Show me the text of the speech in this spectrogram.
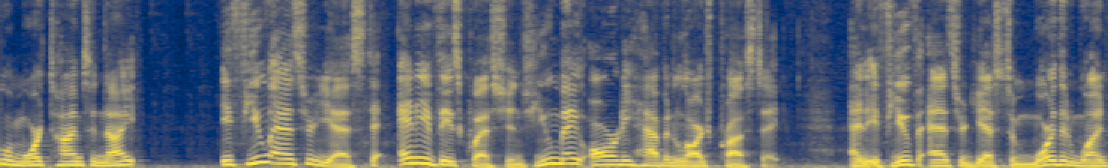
or more times a night? If you answer yes to any of these questions, you may already have an enlarged prostate. And if you've answered yes to more than one,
